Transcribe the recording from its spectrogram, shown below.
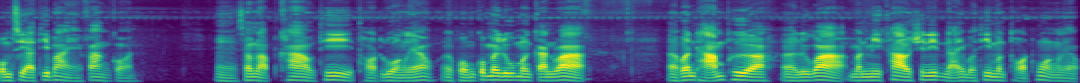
ผมเสียอธิบายให้ฟังก่อนเออสำหรับข้าวที่ถอดรวงแล้วเออผมก็ไม่รู้เหมือนกันว่าเอ่อเพิ่นถามเพื่ออหรือว่ามันมีข้าวชนิดไหนบ่ที่มันถอดห่วงแล้ว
